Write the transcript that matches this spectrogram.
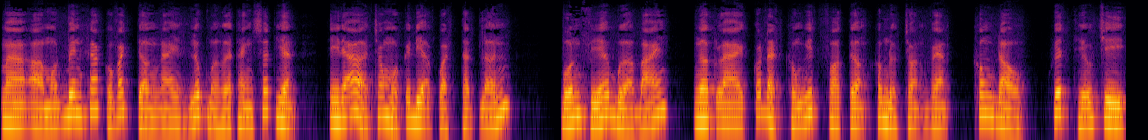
Mà ở một bên khác của vách tường này, lúc mà hứa thanh xuất hiện, thì đã ở trong một cái địa quật thật lớn. Bốn phía bừa bãi, ngược lại có đặt không ít pho tượng không được trọn vẹn, không đầu, khuyết thiếu chi.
